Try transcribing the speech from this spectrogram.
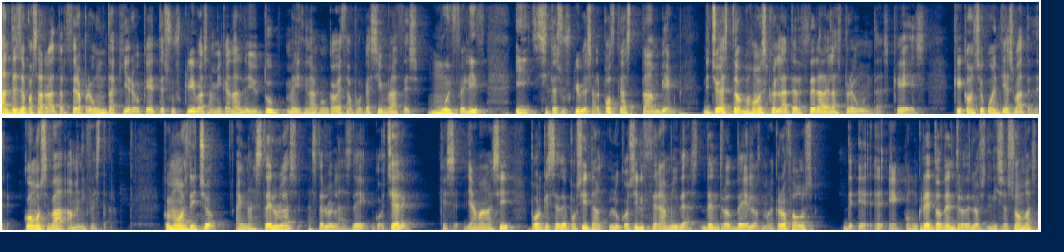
Antes de pasar a la tercera pregunta, quiero que te suscribas a mi canal de YouTube, Medicina con Cabeza, porque así me haces muy feliz. Y si te suscribes al podcast, también. Dicho esto, vamos con la tercera de las preguntas, que es, ¿qué consecuencias va a tener? ¿Cómo se va a manifestar? Como hemos dicho, hay unas células, las células de Gaucher, que se llaman así porque se depositan glucosilceramidas dentro de los macrófagos, en eh, eh, eh, concreto dentro de los lisosomas,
